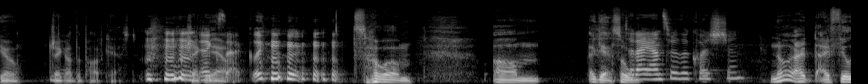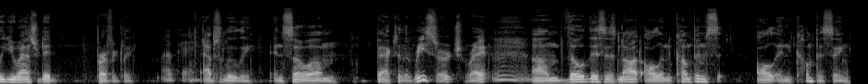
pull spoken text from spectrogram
Yo, check out the podcast. check me out. exactly So, um, um, again, so did i answer the question no, I, I feel you answered it perfectly. okay Absolutely. And so, um, back to the research, right? Mm. Um, though this is not all encompass all encompassing,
